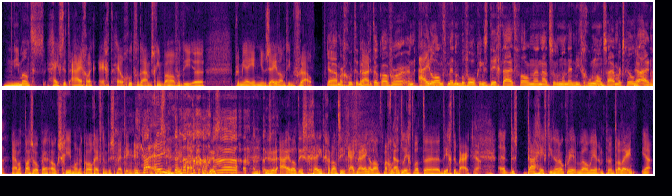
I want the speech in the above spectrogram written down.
niemand heeft het eigenlijk echt heel goed gedaan. Misschien behalve die premier in Nieuw-Zeeland, die mevrouw. Ja, maar goed, dan Maar- heb je het ook over een eiland met een bevolkingsdichtheid van, eh, nou het zal nog net niet Groenland zijn, maar het scheelt Ja. weinig. Ja, maar pas op, hè. ook Schiermonnikoog heeft een besmetting nu. Ja, één. Ja, dus, dus een eiland is geen garantie. Kijk naar Engeland, maar goed, Ja. dat ligt wat eh, dichterbij. Ja. Eh, dus daar heeft hij dan ook weer, wel weer een punt. Alleen, ja,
